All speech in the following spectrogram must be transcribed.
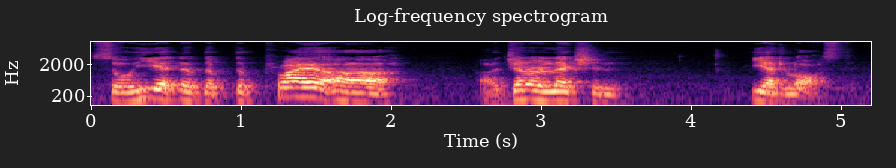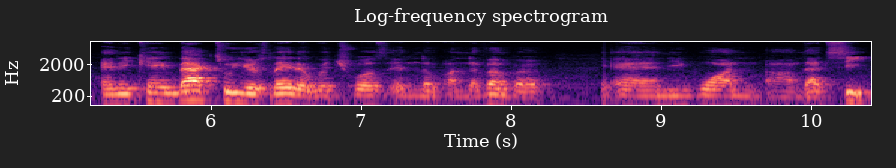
So he had the, the, the prior uh, uh, general election, he had lost, and he came back two years later, which was in uh, November, and he won um, that seat.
